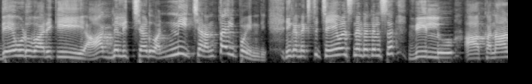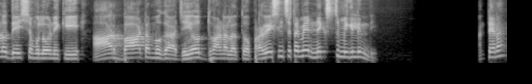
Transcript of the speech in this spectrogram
దేవుడు వారికి ఆజ్ఞలు ఇచ్చాడు అన్నీ ఇచ్చాడు అంతా అయిపోయింది. ఇంకా నెక్స్ట్ చేయవలసింది ఏంటో తెలుసా? వీళ్ళు ఆ కణాను దేశములోనికి ఆర్భాటముగా జయోధ్వానలతో ప్రవేశించటమే నెక్స్ట్ మిగిలింది. అంతేనా?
